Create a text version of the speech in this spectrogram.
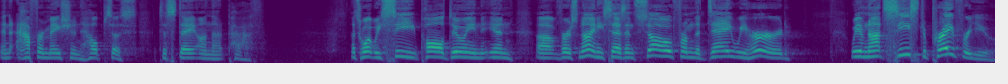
and affirmation helps us to stay on that path. That's what we see Paul doing in uh, verse 9. He says, And so from the day we heard, we have not ceased to pray for you,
